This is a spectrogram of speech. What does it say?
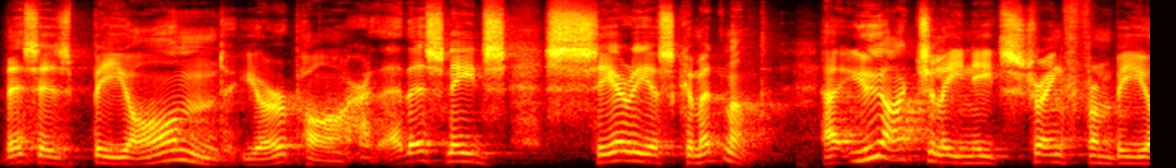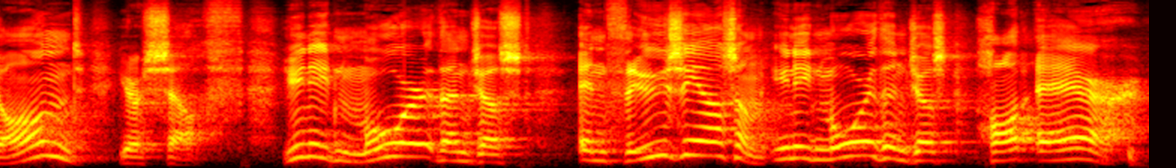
This is beyond your power. This needs serious commitment. Uh, you actually need strength from beyond yourself. You need more than just enthusiasm. You need more than just hot air.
